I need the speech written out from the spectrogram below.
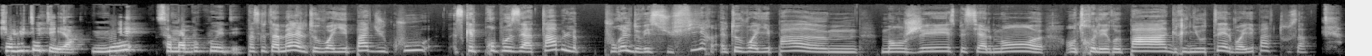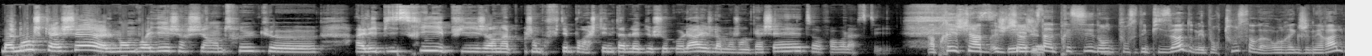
qu'elle eût été, hein. mais ça m'a beaucoup aidée. Parce que ta mère, elle te voyait pas du coup ce qu'elle proposait à table pour elle devait suffire. Elle te voyait pas euh, manger spécialement euh, entre les repas, grignoter. Elle voyait pas tout ça. Bah non, je cachais. Elle m'envoyait chercher un truc euh, à l'épicerie et puis j'en profitais pour acheter une tablette de chocolat et je la mangeais en cachette. Enfin voilà, c'était. Après, je tiens, je tiens juste à préciser pour cet épisode, mais pour tous hein, en règle générale,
